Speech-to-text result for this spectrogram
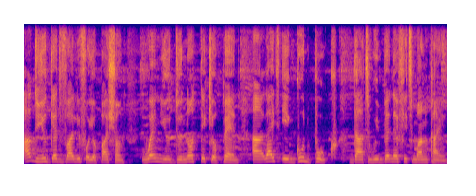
how do you get value for your passion? When you do not take your pen and write a good book that will benefit mankind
